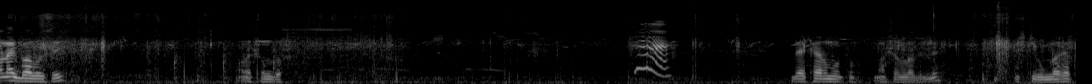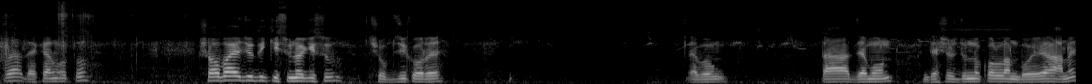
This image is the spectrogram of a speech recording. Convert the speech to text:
অনেক ভালো হয়েছে। অনেক সুন্দর। দেখার মতো মাসাল্লাহ দিলে। মিষ্টি কুমড়া ক্ষেত্রা দেখার মতো। সবাই যদি কিছু না কিছু সবজি করে এবং তা যেমন দেশের জন্য কল্যাণ বয়ে আনে,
